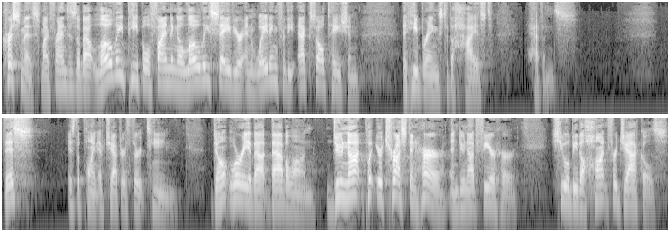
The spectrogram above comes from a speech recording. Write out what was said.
Christmas, my friends, is about lowly people finding a lowly Savior and waiting for the exaltation that he brings to the highest heavens. This is the point of chapter 13. Don't worry about Babylon. Do not put your trust in her and do not fear her. She will be the haunt for jackals.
